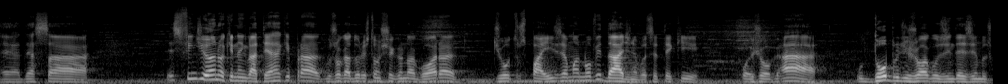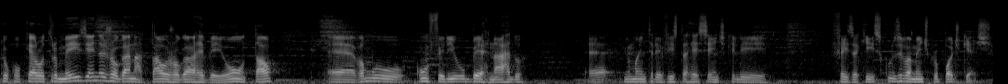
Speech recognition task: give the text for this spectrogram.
é, dessa desse fim de ano aqui na Inglaterra, que para os jogadores estão chegando agora de outros países é uma novidade, né? Você ter que pô, jogar o dobro de jogos em dezembro do que qualquer outro mês e ainda jogar Natal, jogar Réveillon e tal. É, vamos conferir o Bernardo é, em uma entrevista recente que ele fez aqui exclusivamente para o podcast.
